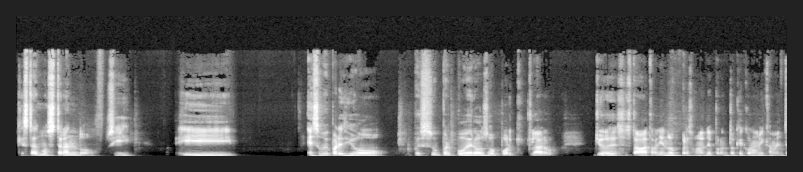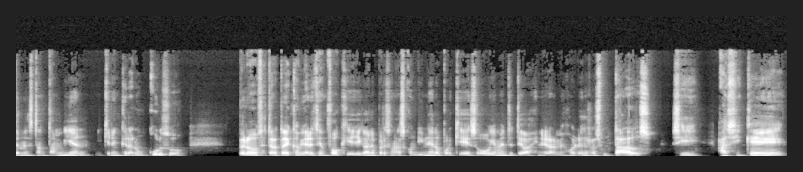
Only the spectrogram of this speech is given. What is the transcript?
¿Qué estás mostrando? ¿Sí? Y eso me pareció pues súper poderoso porque, claro, yo estaba trayendo personas de pronto que económicamente no están tan bien y quieren crear un curso, pero se trata de cambiar ese enfoque y llegar a personas con dinero porque eso obviamente te va a generar mejores resultados, ¿sí? Así que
